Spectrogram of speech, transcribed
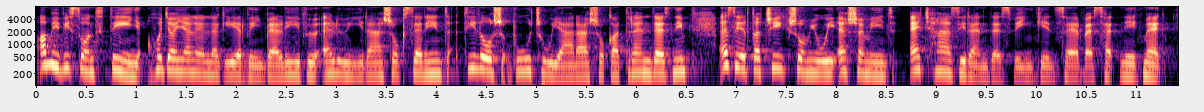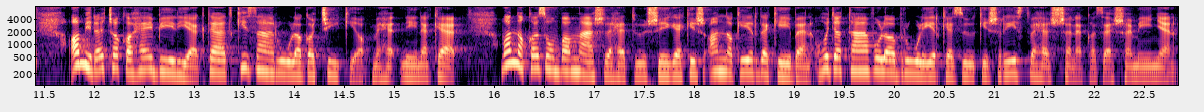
Ami viszont tény, hogy a jelenleg érvényben lévő előírások szerint tilos búcsújárásokat rendezni, ezért a csíksomjói eseményt egyház színházi rendezvényként szervezhetnék meg, amire csak a helybéliek, tehát kizárólag a csíkiak mehetnének el. Vannak azonban más lehetőségek is annak érdekében, hogy a távolabbról érkezők is részt vehessenek az eseményen.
